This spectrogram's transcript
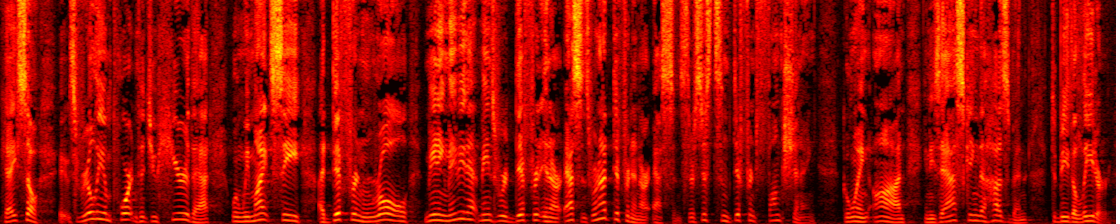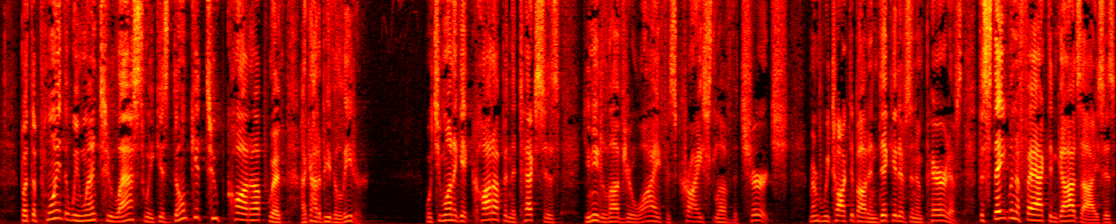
Okay, so it's really important that you hear that when we might see a different role, meaning maybe that means we're different in our essence. We're not different in our essence, there's just some different functioning going on, and he's asking the husband to be the leader. But the point that we went to last week is don't get too caught up with, I got to be the leader. What you want to get caught up in the text is you need to love your wife as Christ loved the church. Remember, we talked about indicatives and imperatives. The statement of fact in God's eyes is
